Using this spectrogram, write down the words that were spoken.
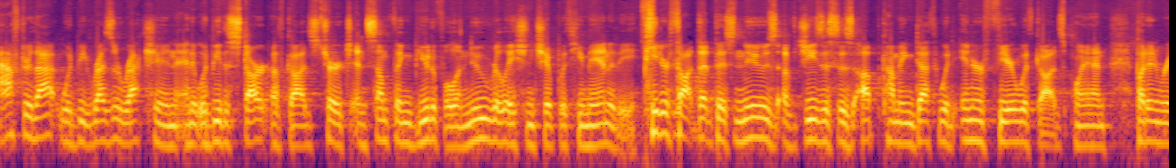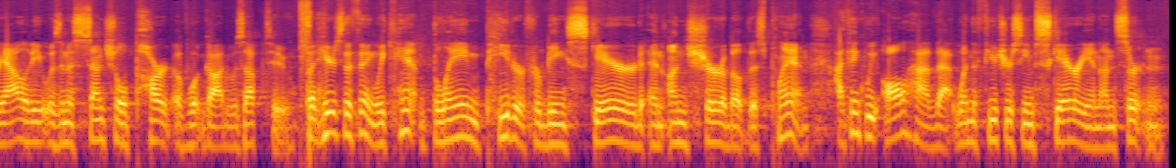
after that would be resurrection and it would be the start of God's church and something beautiful, a new relationship with humanity. Peter thought that this news of Jesus' upcoming death would interfere with God's plan, but in reality, it was an essential part of what God was up to. But here's the thing we can't blame Peter for being scared and unsure about this plan. I think we all have that when the future seems scary and uncertain.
